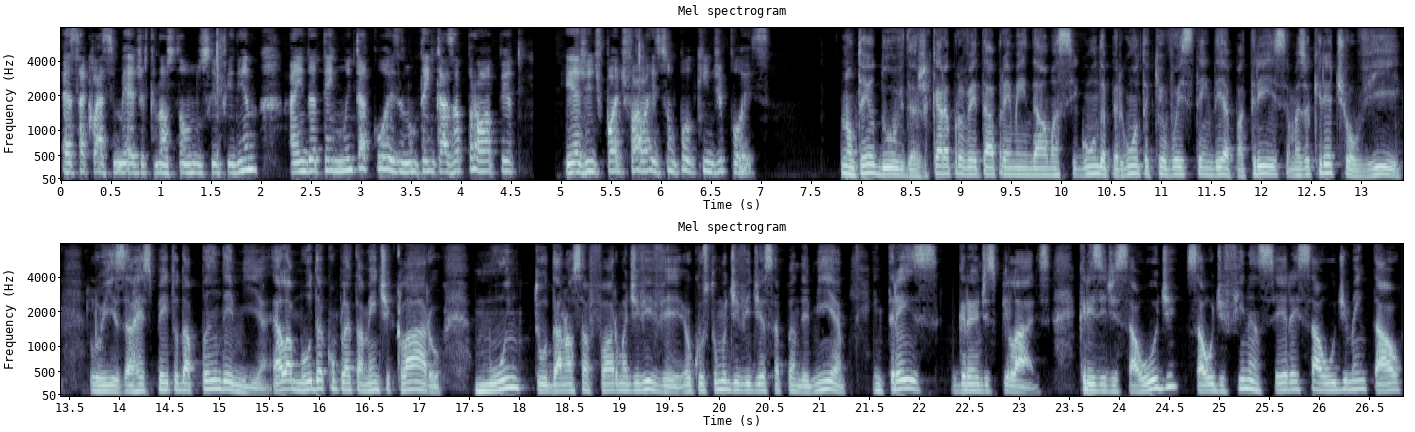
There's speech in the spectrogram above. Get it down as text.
essa classe média que nós estamos nos referindo, ainda tem muita coisa, não tem casa própria, e a gente pode falar isso um pouquinho depois. Não tenho dúvida. Já quero aproveitar para emendar uma segunda pergunta que eu vou estender a Patrícia, mas eu queria te ouvir, Luísa, a respeito da pandemia. Ela muda completamente, claro, muito da nossa forma de viver. Eu costumo dividir essa pandemia em três grandes pilares: crise de saúde, saúde financeira e saúde mental,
